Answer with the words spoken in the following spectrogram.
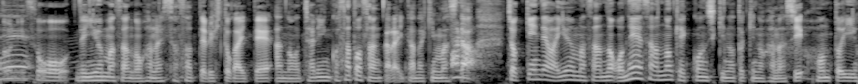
当にそう、ね、でゆうまさんのお話刺さってる人がいてあのチャリンコ佐藤さんからいただきました。直近ではゆうまさんのお姉さんの結婚式の時の話本当いい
